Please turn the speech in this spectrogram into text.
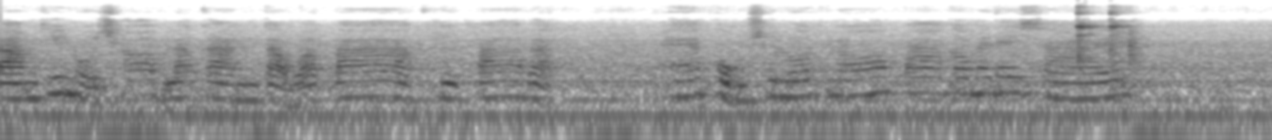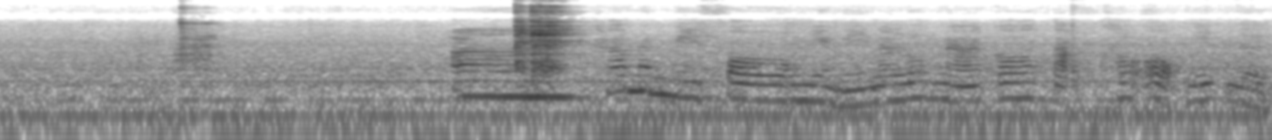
ตามที่หนูชอบแล้วกัน แต่ว่าป้าคือป้าแบบ พ้ผงชูรสเนาะป้าก็ไม่ได้ใช้อ่าถ้ามันมีฟองอย่างนี้นะลูกนะก็ตักเขาออกนิดหนึ่ง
